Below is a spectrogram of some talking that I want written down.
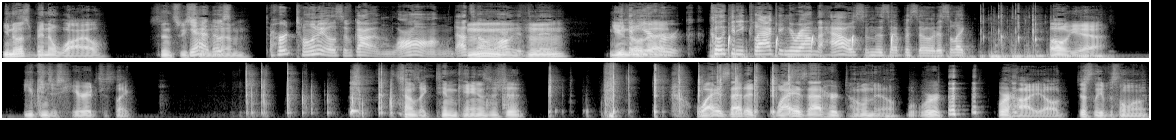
You know, it's been a while since we've Yeah, seen those them. Her toenails have gotten long. That's how long it's been. Mhm. You, know can hear that. her clickety clacking around the house in this episode. It's like, Oh yeah, you can just hear it, just like it sounds like tin cans and shit. Why is that a? Why is that her toenail? We're we're high, y'all. Just leave us alone.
